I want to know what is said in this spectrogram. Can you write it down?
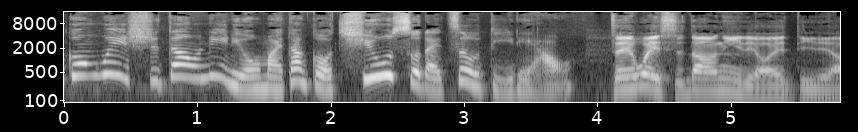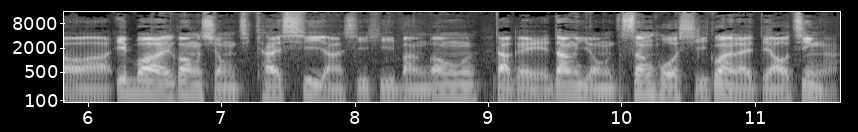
讲胃食道逆流买当个手术来做治疗。这胃食道逆流的治疗啊，一般来讲，上一开始也是希望讲大家会当用生活习惯来调整啊。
